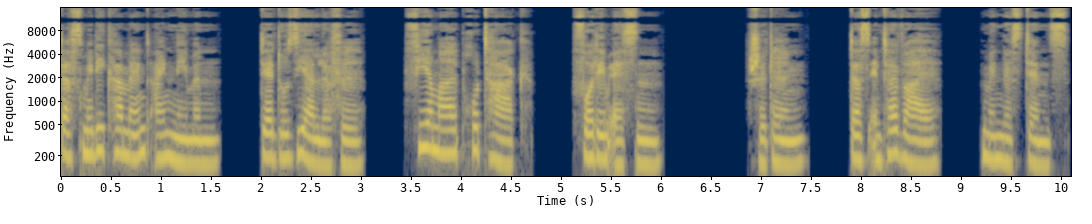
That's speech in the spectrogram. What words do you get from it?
das Medikament einnehmen, der Dosierlöffel, viermal pro Tag, vor dem Essen, schütteln, das Intervall, mindestens,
